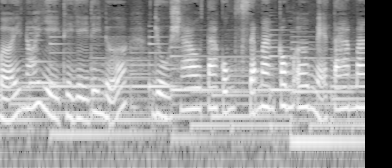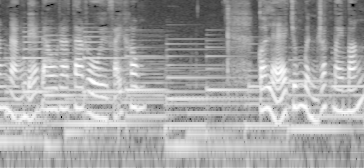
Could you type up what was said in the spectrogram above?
Bởi nói gì thì gì đi nữa, dù sao ta cũng sẽ mang công ơn mẹ ta mang nặng đẻ đau ra ta rồi, phải không? Có lẽ chúng mình rất may mắn,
